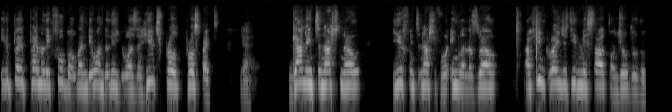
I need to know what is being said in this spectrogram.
He played Premier League football when they won the league. He was a huge pro prospect. Yeah. Ghana international, youth international for England as well. I think Rangers did miss out on Joe Dodoo.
